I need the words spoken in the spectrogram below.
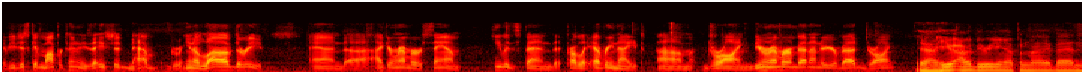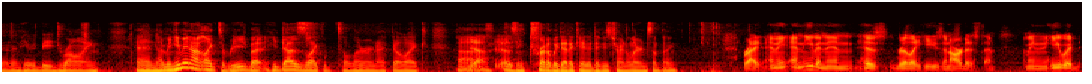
If you just give them opportunities, they should have you know love to read. And uh, I can remember Sam. He would spend probably every night um, drawing. Do you remember him bed under your bed drawing? Yeah, he. I would be reading up in my bed, and then he would be drawing. And I mean, he may not like to read, but he does like to learn. I feel like uh, Yes, he's incredibly dedicated if he's trying to learn something. Right, and he, and even in his really, he's an artist, and I mean, he would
